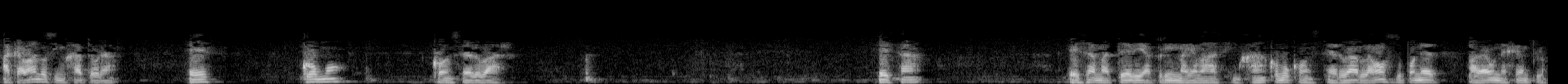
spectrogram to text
acabando Simchat Torah es cómo conservar esa, esa materia prima llamada Simcha, cómo conservarla. Vamos a suponer, para dar un ejemplo,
